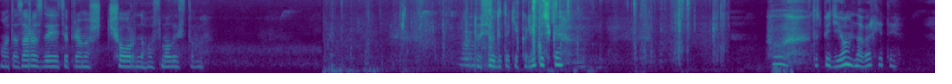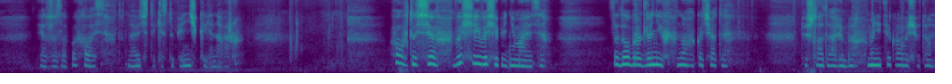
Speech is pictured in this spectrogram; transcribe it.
От, а зараз, здається, прямо ж чорного, смолистого. От усюди такі каліточки. Фух, тут підйом наверх іти. Я вже запихалась. Тут навіть такі ступенечки є наверх. Фух, тут ще вище і вище піднімається. Це добре для ніг ноги качати. Пішла далі, бо мені цікаво, що там.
